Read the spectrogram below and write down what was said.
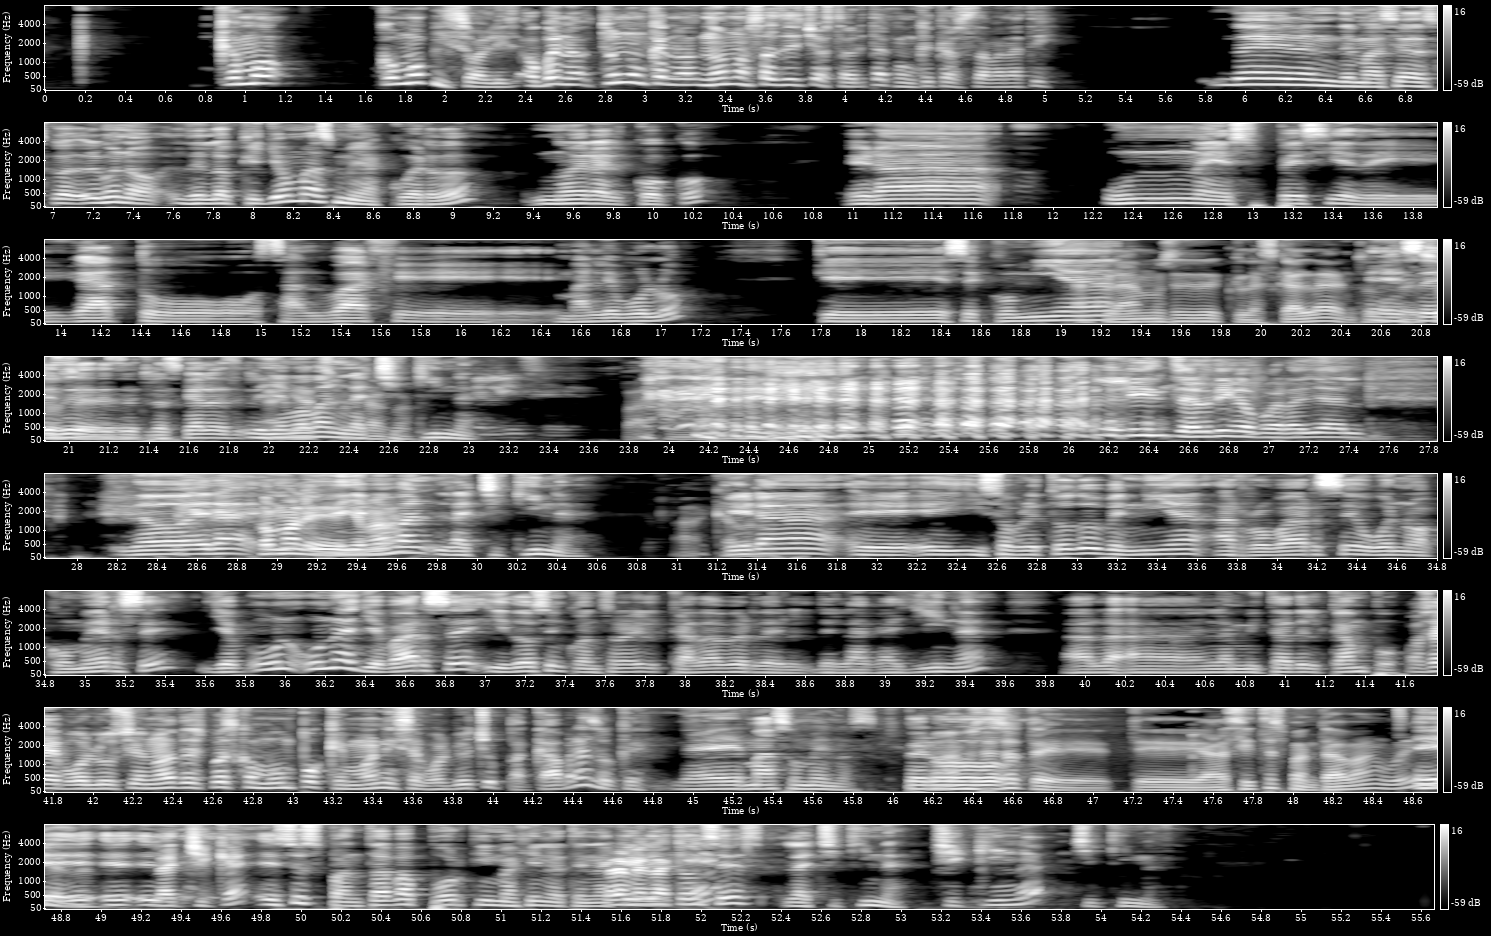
¿cómo, cómo visualizas? O bueno, tú nunca no, no nos has dicho hasta ahorita con qué te asustaban a ti. Eran demasiadas cosas. Bueno, de lo que yo más me acuerdo, no era el coco, era una especie de gato salvaje malévolo que se comía... Aclaramos, es de Tlaxcala, entonces. Eso es de, se- es de Tlaxcala. Le Ah, llamaban la chiquina. El lince. pasa. Lincer, digo por allá. El... No, era. ¿Cómo le llamaban? llamaban la chiquina. Ah, era, eh, eh, y sobre todo venía a robarse, o bueno, a comerse. un- una, llevarse y dos, encontrar el cadáver del- de, la gallina a la- a- en la mitad del campo. O sea, evolucionó después como un Pokémon y se volvió chupacabras o qué? Eh, más o menos. Pero. Ah, pues eso te, te- así te espantaban, güey. eh, eh, ¿La chica? Eso espantaba porque, imagínate, en Espérame, aquel ¿la qué? entonces, la chiquina. ¿Chiquina? Chiquina.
